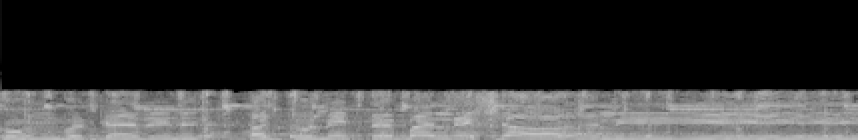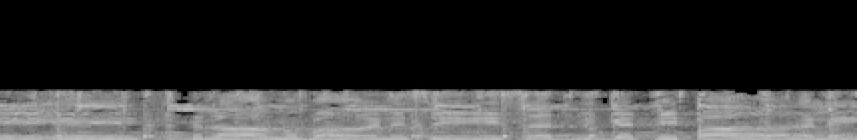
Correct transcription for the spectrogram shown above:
कुंभकर्ण अतुलित बलशाली राम बाण से सदगति पाली।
